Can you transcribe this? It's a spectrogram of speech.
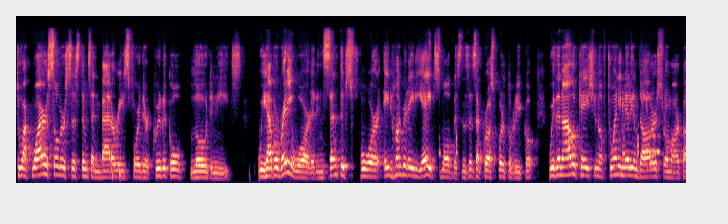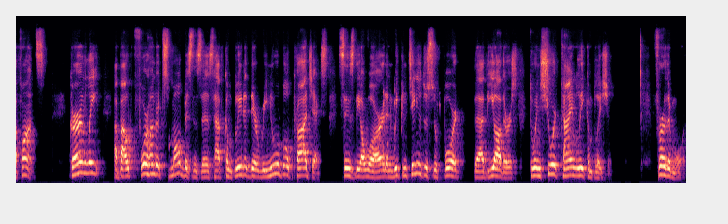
to acquire solar systems and batteries for their critical load needs. We have already awarded incentives for 888 small businesses across Puerto Rico with an allocation of $20 million from ARPA funds. Currently, About 400 small businesses have completed their renewable projects since the award, and we continue to support the, the others to ensure timely completion. Furthermore,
